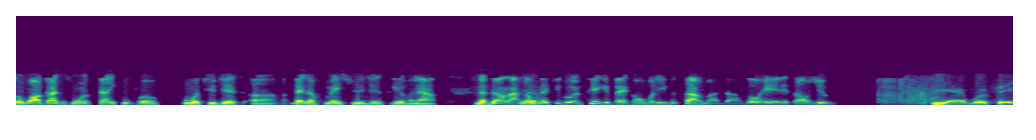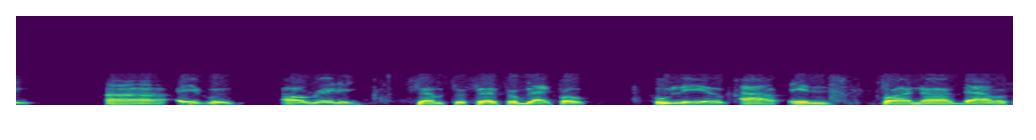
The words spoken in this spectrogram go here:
so Walter, I just want to thank you for, for what you just uh, that information you just given out. Now, Don, I, yeah. I'm gonna let you go and piggyback on what he was talking about. Don, go ahead. It's on you. Yeah. Well, see, uh, it was already some successful black folks who lived out in from uh, Dallas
